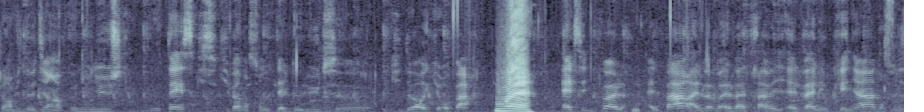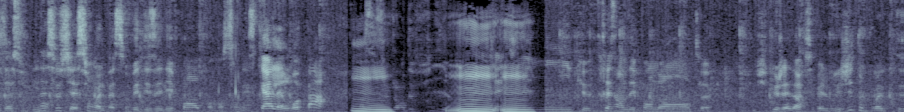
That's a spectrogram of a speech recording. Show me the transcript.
j'ai envie de dire un peu nunuche, qui hôtesse, qui, qui va dans son hôtel de luxe euh, et qui dort et qui repart. Ouais. Elle, c'est une folle. Elle part, elle va, elle va travailler, elle va aller au Kenya dans une, association, elle va sauver des éléphants pendant son escale, elle repart. Hmm. ce genre de fille, hmm, très hmm. très indépendante que j'adore, qui s'appelle Brigitte. On pourrait écouter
